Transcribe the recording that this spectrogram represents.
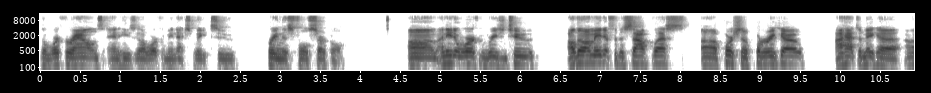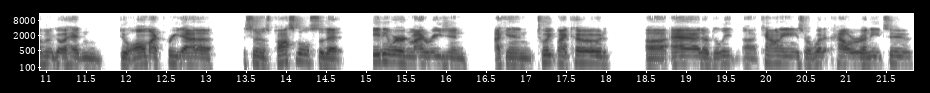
the workarounds and he's going to work with me next week to bring this full circle. Um, I need to work with Region 2. Although I made it for the Southwest uh, portion of Puerto Rico, I have to make a, I'm going to go ahead and do all my pre-data as soon as possible so that anywhere in my region, I can tweak my code, uh, add or delete uh, counties or what, however I need to,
